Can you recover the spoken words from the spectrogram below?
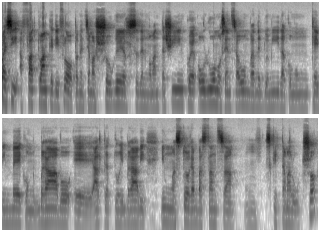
Poi sì, ha fatto anche dei flop, pensiamo a Showgirls del 95 o L'uomo senza ombra del 2000 con un Kevin Bacon bravo e altri attori bravi in una storia abbastanza mm, scritta maluccio.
